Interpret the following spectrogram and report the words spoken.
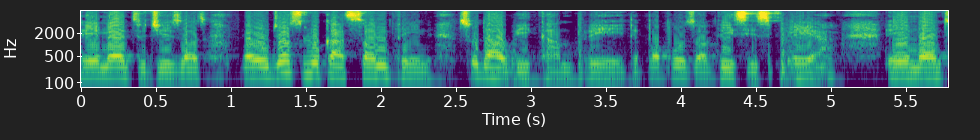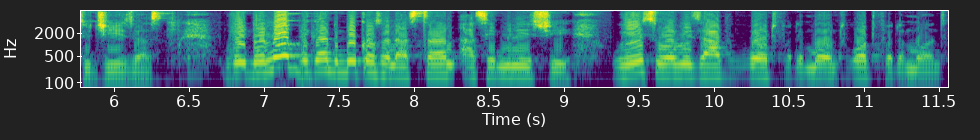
Amen to Jesus. But we'll just look at something so that we can pray. The purpose of this is prayer. Amen to Jesus. We, the Lord began to make us understand as a ministry. We used to always have word for the month, word for the month.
